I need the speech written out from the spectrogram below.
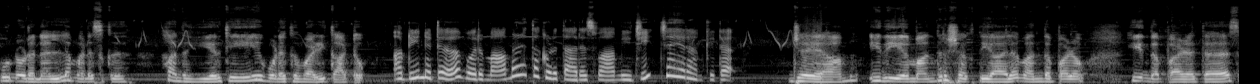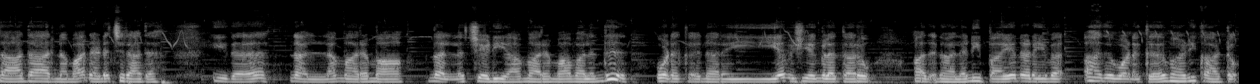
உன்னோட நல்ல மனசுக்கு அந்த இயற்கையே உனக்கு வழி காட்டும். அப்படின்னுட்டு ஒரு மாம்பழத்தை கொடுத்தாரு சுவாமிஜி ஜெயராம் கிட்ட. ஜெயாம் இது என் மந்திர சக்தியால வந்த பழம். இந்த பழத்தை சாதாரணமா நினைச்சிடாத இத நல்ல மரமா நல்ல செடியா மரமா வளர்ந்து உனக்கு நிறைய விஷயங்களை தரும். அதனால நீ பயனடைவ. அது உனக்கு வழி காட்டும்.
